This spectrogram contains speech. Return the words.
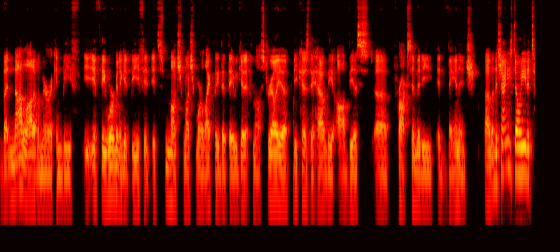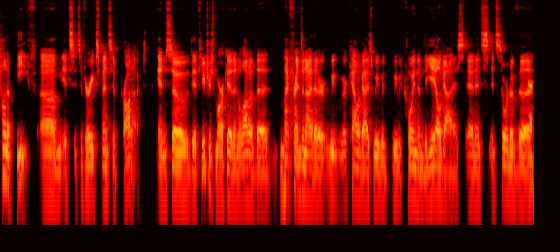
but not a lot of American beef. If they were going to get beef, it, it's much much more likely that they would get it from Australia because they have the obvious uh, proximity advantage. Uh, but the Chinese don't eat a ton of beef. Um, it's it's a very expensive product. And so the futures market and a lot of the my friends and I that are we are cattle guys, we would we would coin them the Yale guys, and it's it's sort of the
